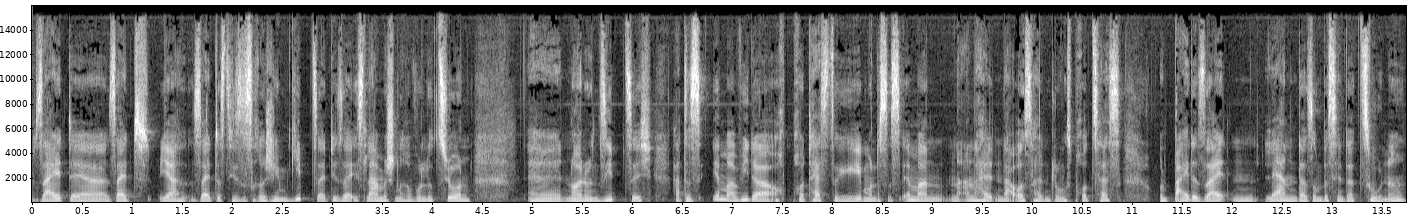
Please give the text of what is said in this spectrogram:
seit der, seit, ja, seit es dieses Regime gibt, seit dieser islamischen Revolution äh, 79, hat es immer wieder auch Proteste gegeben und es ist immer ein, ein anhaltender Aushandlungsprozess. Und beide Seiten lernen da so ein bisschen dazu. Ne?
